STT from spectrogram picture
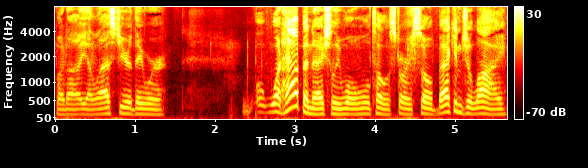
But uh, yeah, last year they were. What happened actually? Well, we'll tell the story. So back in July,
